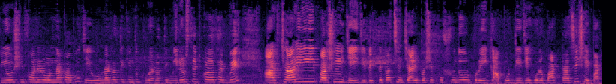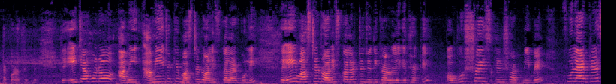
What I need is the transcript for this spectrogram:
পিওর শিফনের ওড়না পাবো, যে ওড়নাটাতে কিন্তু পুরাটাতে মিরর সেট করা থাকবে। আর চারিপাশেই যেই যে দেখতে পাচ্ছেন, চারিপাশে খুব সুন্দর করে এই কাপড় দিয়ে যে হলো পাটটা আছে, সেই পাটটা করা থাকবে। তো এইটা হলো আমি আমি এটাকে মাস্টার্ড অলিভ কালার বলি। তো এই মাস্টার্ড অলিভ কালারটা যদি কারও লেগে থাকে অবশ্যই স্ক্রিনশট নিবেন ফুল অ্যাড্রেস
